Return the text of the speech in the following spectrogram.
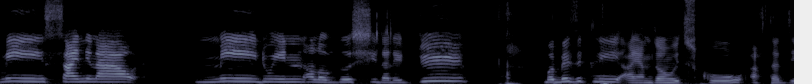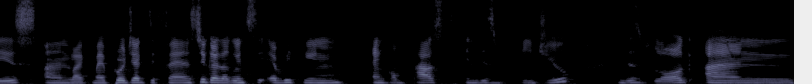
me signing out, me doing all of those shit that they do. But basically, I am done with school after this, and like my project defense, you guys are going to see everything encompassed in this video, in this vlog, and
